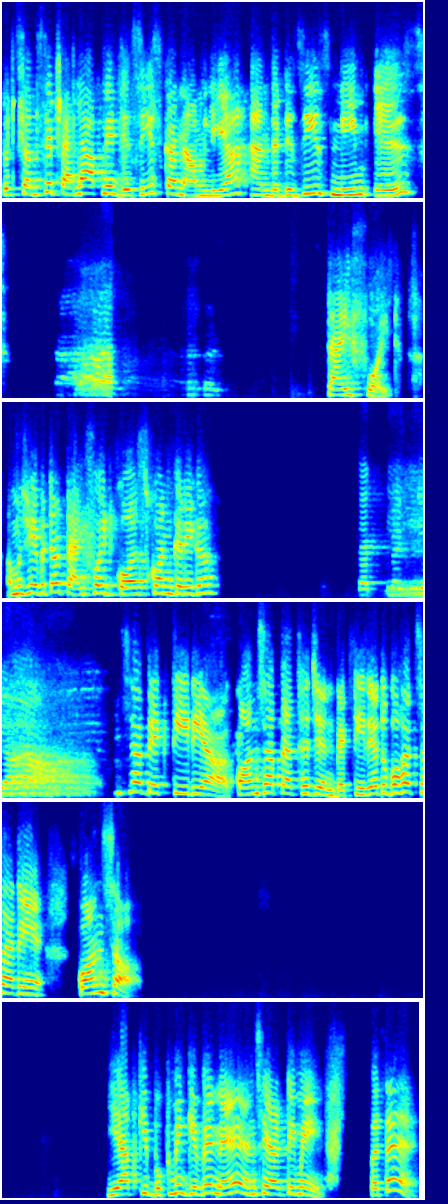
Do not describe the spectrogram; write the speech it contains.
तो सबसे पहला आपने डिज़ीज़ का नाम लिया and the disease name is typhoid अब मुझे ये बताओ टाइफॉइड कॉज कौन करेगा? बैक्टीरिया कौन सा बैक्टीरिया कौन सा पैथोजन बैक्टीरिया तो बहुत सारे हैं। कौन सा? ये आपकी बुक में गिवन है एनसीईआरटी में। पता है?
